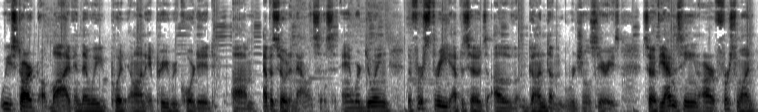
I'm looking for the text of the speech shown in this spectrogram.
we start live and then we put on a pre-recorded um, episode analysis. And we're doing the first three episodes of Gundam original series. So if you haven't seen our first one,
